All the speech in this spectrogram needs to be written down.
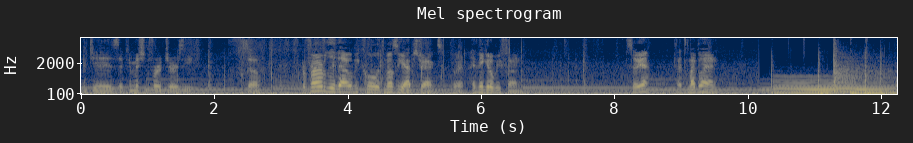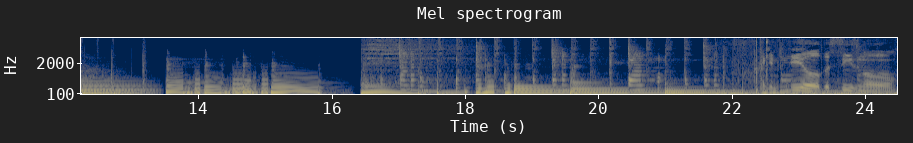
which is a commission for a jersey. So, preferably that would be cool. It's mostly abstract, but I think it'll be fun. So, yeah, that's my plan. Feel the seasonal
